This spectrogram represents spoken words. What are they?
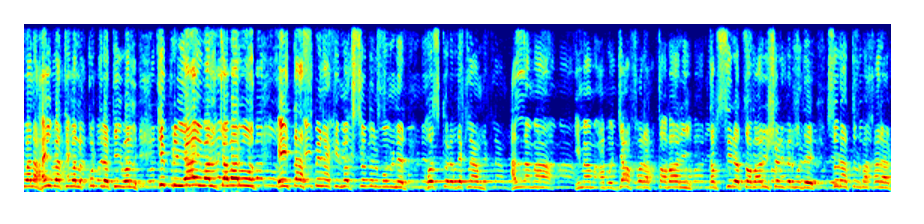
ওয়াল হাইবাতি ওয়াল কুদরতি ওয়াল কিবরিয়াই ওয়াল জাবারুত। এই নাকি মকসুদুল মুমিনের? খোঁজ করে দেখলাম আল্লামা ইমাম আবু জাফর আত-তাবারি তাবারি শরীফের মধ্যে সূরাতুল বাকারার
